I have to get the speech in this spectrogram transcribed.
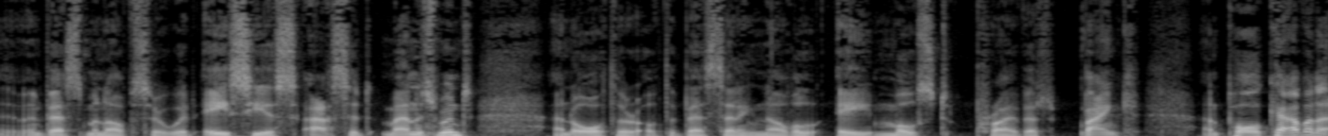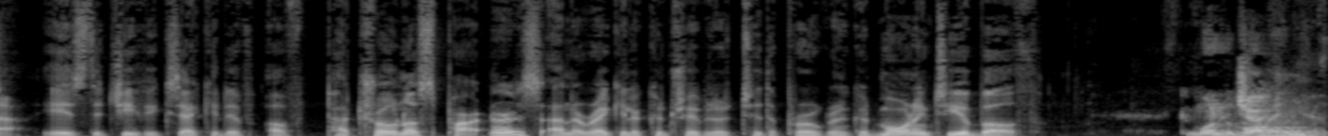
Investment Officer with Acies Asset Management and author of the best-selling novel A Most Private Bank. And Paul Kavanagh is the Chief Executive of Patronus Partners and a regular contributor to the programme. Good morning to you both. Good morning, Jack.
